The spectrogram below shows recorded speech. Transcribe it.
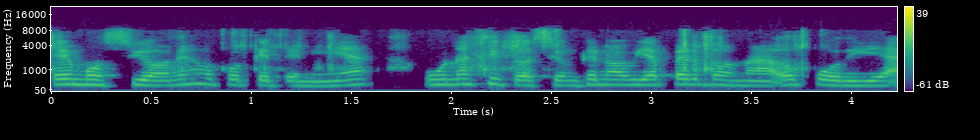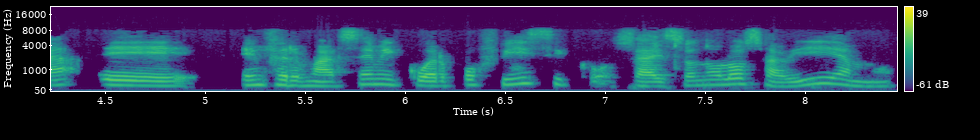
emociones o porque tenía una situación que no había perdonado podía eh, enfermarse mi cuerpo físico. O sea, eso no lo sabíamos.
